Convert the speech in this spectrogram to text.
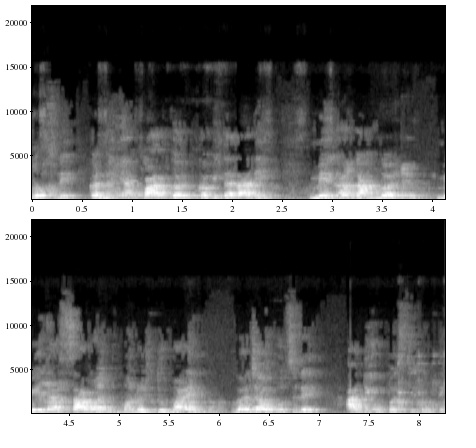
भोसले कन्हैया पारकर कविता राणे मेघा गांगड मेधा सावंत मनोज धुमाळे गजा उचले आदी उपस्थित होते.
